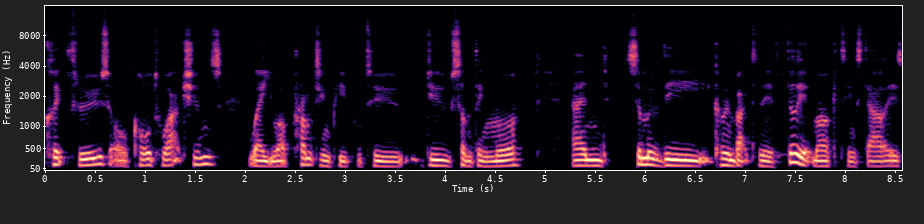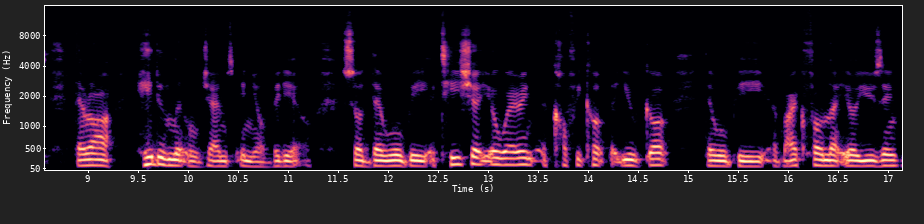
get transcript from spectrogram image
click throughs or call to actions where you are prompting people to do something more and some of the coming back to the affiliate marketing style is there are hidden little gems in your video. So there will be a t-shirt you're wearing, a coffee cup that you've got, there will be a microphone that you're using,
